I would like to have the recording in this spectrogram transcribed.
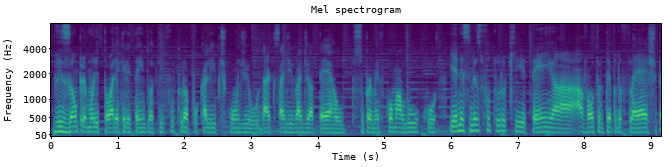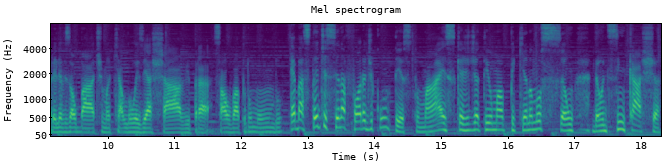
visão premonitória que ele tem do aquele futuro apocalíptico onde o Darkseid invadiu a Terra, o Superman ficou maluco. E é nesse mesmo futuro que tem a, a volta do tempo do Flash para ele avisar o Batman que a Lois é a chave para salvar todo mundo. É bastante cena fora de contexto, mas que a gente já tem uma pequena noção de onde se encaixa.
